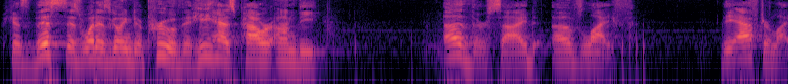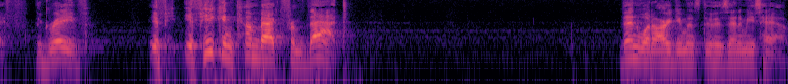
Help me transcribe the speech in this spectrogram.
Because this is what is going to prove that he has power on the other side of life, the afterlife, the grave. If, if he can come back from that, then what arguments do his enemies have?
